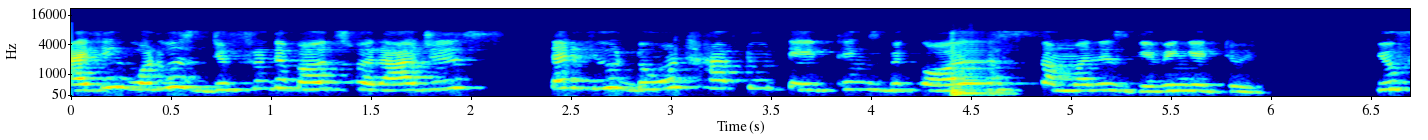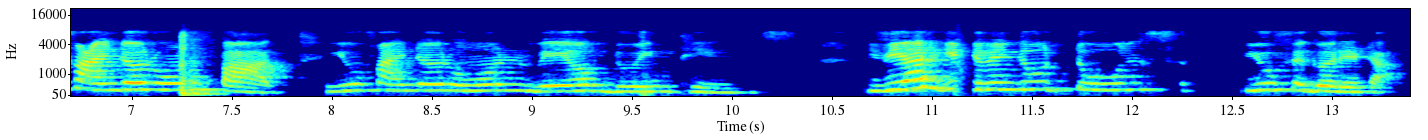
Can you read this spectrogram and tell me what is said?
I think what was different about Swaraj is that you don't have to take things because someone is giving it to you. You find your own path, you find your own way of doing things. We are giving you tools, you figure it out.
